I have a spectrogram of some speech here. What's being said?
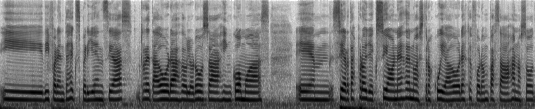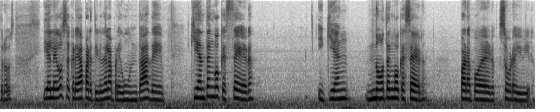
y diferentes experiencias retadoras, dolorosas, incómodas, em, ciertas proyecciones de nuestros cuidadores que fueron pasadas a nosotros. Y el ego se crea a partir de la pregunta de quién tengo que ser y quién no tengo que ser para poder sobrevivir.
